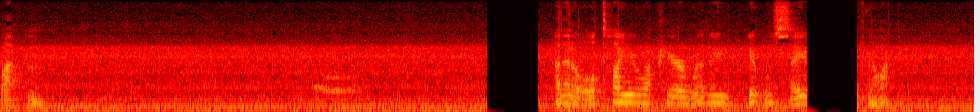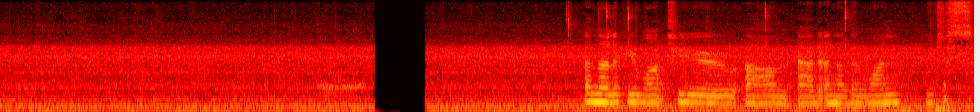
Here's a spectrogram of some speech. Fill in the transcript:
button. And then it will tell you up here whether it was save or not. And then if you want to um, add another one, you just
